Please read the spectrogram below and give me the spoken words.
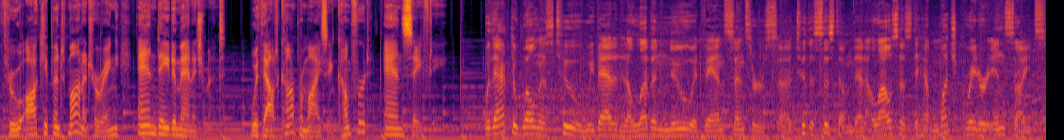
through occupant monitoring and data management without compromising comfort and safety. With Active Wellness 2, we've added 11 new advanced sensors uh, to the system that allows us to have much greater insights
